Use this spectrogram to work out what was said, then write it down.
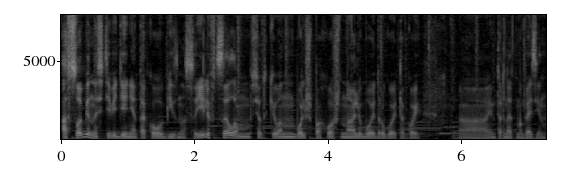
особенности ведения такого бизнеса, или в целом все-таки он больше похож на любой другой такой э, интернет-магазин?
